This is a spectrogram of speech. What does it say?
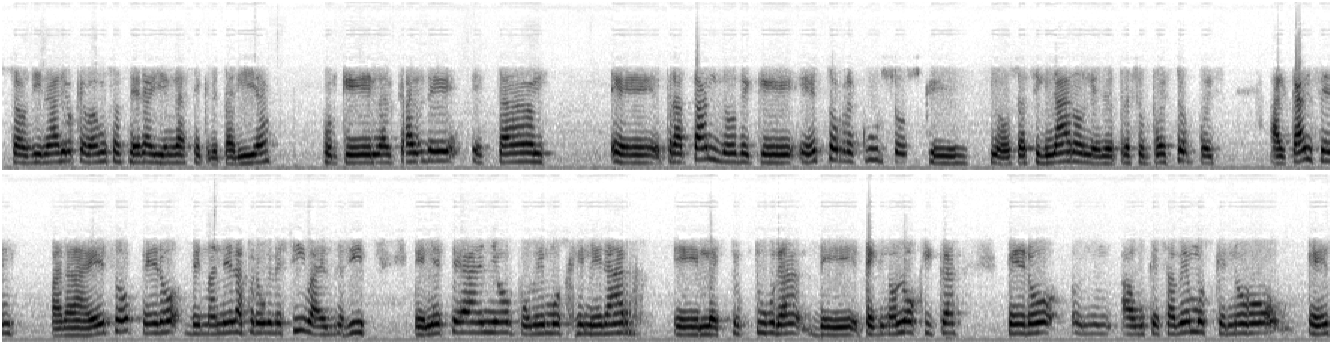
extraordinario que vamos a hacer ahí en la Secretaría, porque el alcalde está eh, tratando de que estos recursos que nos asignaron en el presupuesto, pues alcancen para eso, pero de manera progresiva, es decir, en este año podemos generar eh, la estructura de tecnológica, pero um, aunque sabemos que no es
